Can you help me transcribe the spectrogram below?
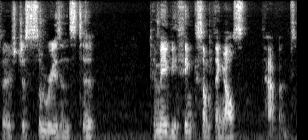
There's just some reasons to to maybe think something else happens.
